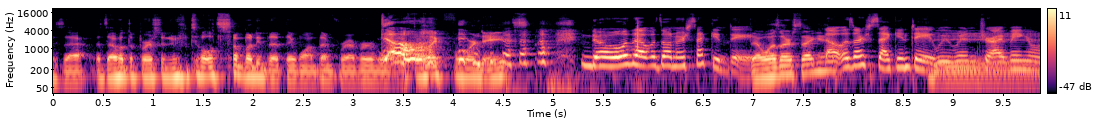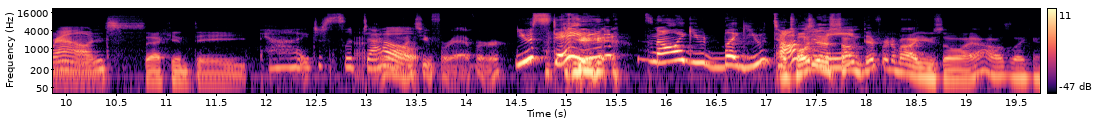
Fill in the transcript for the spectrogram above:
Is that is that what the person who told somebody that they want them forever was No. after like four dates? no, that was on our second date. That was our second. That was our second date. We went driving around. Second date. Yeah, I just slipped I out. want you forever. You stayed. it's not like you like you I talked told to you me. there's something different about you, so yeah, I was like, yeah.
